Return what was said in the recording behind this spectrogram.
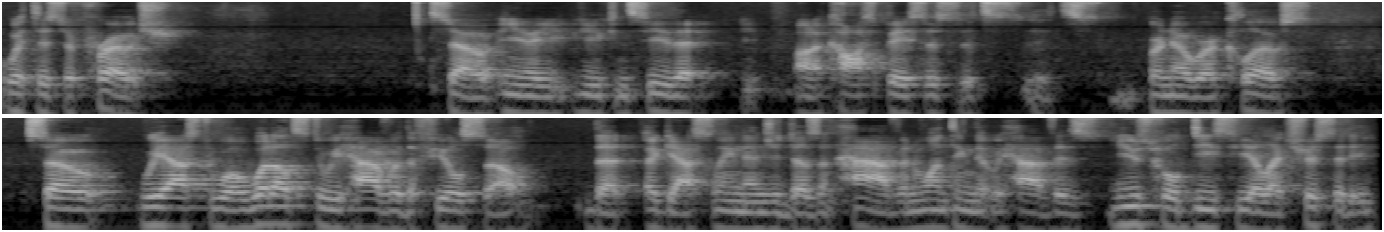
with this approach. So you know you, you can see that on a cost basis, it's, it's, we're nowhere close. So we asked, well, what else do we have with a fuel cell that a gasoline engine doesn't have? And one thing that we have is useful DC electricity.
